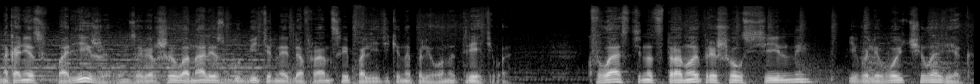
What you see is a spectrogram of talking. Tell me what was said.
Наконец, в Париже он завершил анализ губительной для Франции политики Наполеона III. К власти над страной пришел сильный и волевой человек,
